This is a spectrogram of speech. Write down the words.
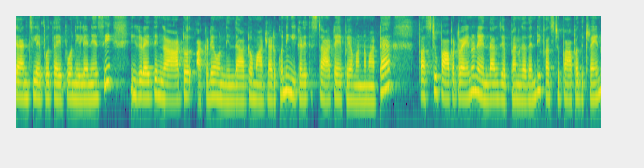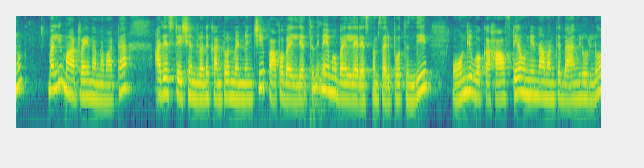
క్యాన్సిల్ అయిపోతే అయిపోనీలు అనేసి ఇక్కడైతే ఇంకా ఆటో అక్కడే ఉండింది ఆటో మాట్లాడుకొని ఇంక ఇక్కడైతే స్టార్ట్ అయిపోయామన్నమాట. ఫస్ట్ పాప ట్రైన్ నేను ఇందాక చెప్పాను కదండి ఫస్ట్ పాపది ట్రైను. మళ్ళీ మా ట్రైన్ అన్నమాట. అదే స్టేషన్లోనే కంటోన్మెంట్ నుంచి పాప బయలుదేరుతుంది. మేము బయలుదేరేస్తాం. సరిపోతుంది. ఓన్లీ ఒక హాఫ్ డే ఉండినామంతే బెంగళూరులో.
